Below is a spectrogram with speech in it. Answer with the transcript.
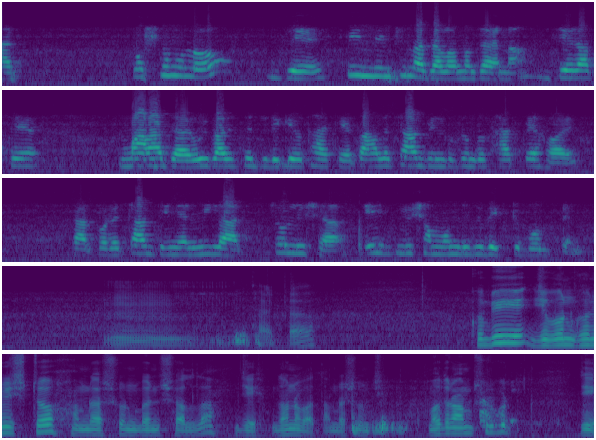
আর প্রশ্ন হলো যে তিন দিন চুলা জ্বালানো যায় না। যে রাতে মারা যায় ওই বাড়িতে যদি কেউ থাকে তাহলে চার দিন পর্যন্ত থাকতে হয়। তারপরে চার দিনের মিলাদ চল্লিশা এইগুলি সম্বন্ধে যদি একটু বলতেন। খুবই জীবন ঘনিষ্ঠ আমরা শুনব ইনশাল্লাহ জি ধন্যবাদ আমরা শুনছি। মধুর আমরা শুরু করতে জি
